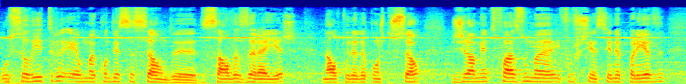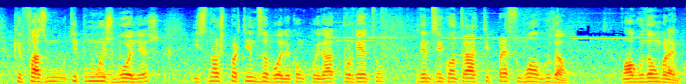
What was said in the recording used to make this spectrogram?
O salitre é uma condensação de, de sal das areias na altura da construção. Geralmente faz uma efervescência na parede que faz tipo umas bolhas e se nós partirmos a bolha com cuidado por dentro podemos encontrar tipo parece um algodão, um algodão branco.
